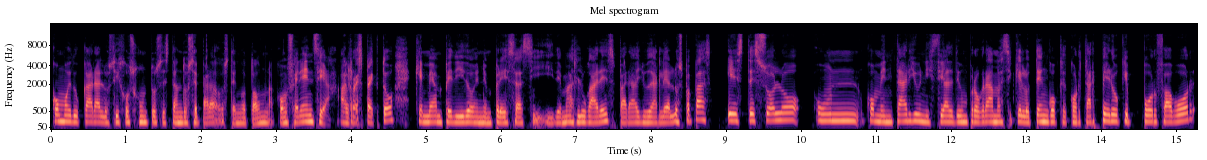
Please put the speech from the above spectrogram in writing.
cómo educar a los hijos juntos estando separados. Tengo toda una conferencia al respecto que me han pedido en empresas y, demás lugares para ayudarle a los papás. Este es solo un comentario inicial de un programa, así que lo tengo que cortar, pero que por favor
